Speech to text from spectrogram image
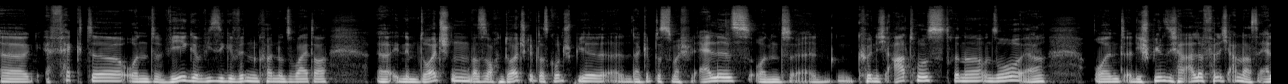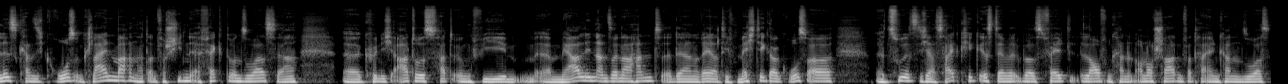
äh, Effekte und Wege, wie sie gewinnen können und so weiter. Äh, in dem Deutschen, was es auch in Deutsch gibt, das Grundspiel, äh, da gibt es zum Beispiel Alice und äh, König Artus drinne und so, ja. Und äh, die spielen sich halt alle völlig anders. Alice kann sich groß und klein machen, hat dann verschiedene Effekte und sowas. Ja. Äh, König Artus hat irgendwie Merlin an seiner Hand, der ein relativ mächtiger, großer zusätzlicher Sidekick ist, der übers Feld laufen kann und auch noch Schaden verteilen kann und sowas.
